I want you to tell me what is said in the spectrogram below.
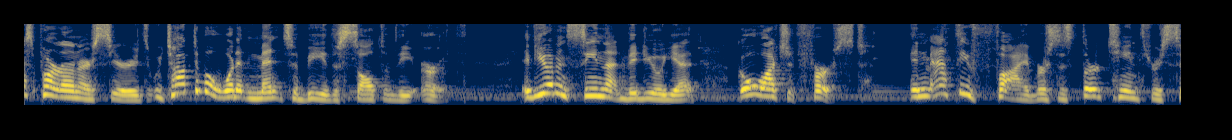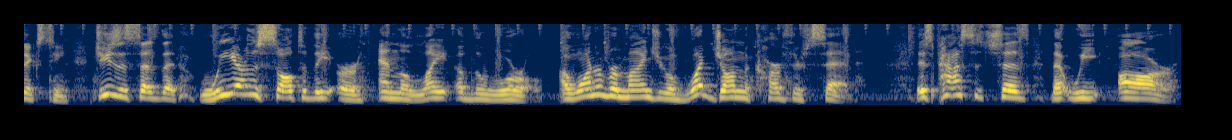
Last part on our series, we talked about what it meant to be the salt of the earth. If you haven't seen that video yet, go watch it first. In Matthew 5, verses 13 through 16, Jesus says that we are the salt of the earth and the light of the world. I want to remind you of what John MacArthur said. This passage says that we are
